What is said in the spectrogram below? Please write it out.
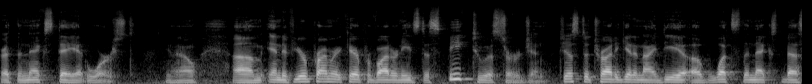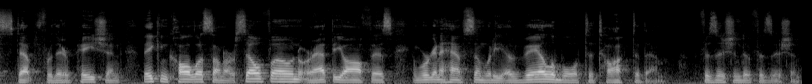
or at the next day at worst you know. Um, and if your primary care provider needs to speak to a surgeon just to try to get an idea of what's the next best step for their patient, they can call us on our cell phone or at the office, and we're going to have somebody available to talk to them, physician to physician.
